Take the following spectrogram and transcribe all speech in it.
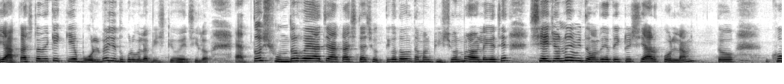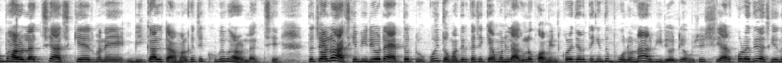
এই আকাশটা দেখে কে বলবে যে দুপুরবেলা বৃষ্টি হয়েছিল? এত সুন্দর হয়ে আছে আকাশটা। সত্যি কথা বলতে আমার ভীষণ ভালো লেগেছে। সেই জন্যই আমি তোমাদের সাথে একটু শেয়ার করলাম। তো খুব ভালো লাগছে আজকের মানে বিকালটা, আমার কাছে খুবই ভালো লাগছে। তো চলো আজকে ভিডিওটা এতটুকুই, তোমাদের কাছে কেমন লাগল কমেন্ট করে জানাতে কিন্তু ভুলো না, আর ভিডিওটি অবশ্যই শেয়ার করে দিও। আজকে কিন্তু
